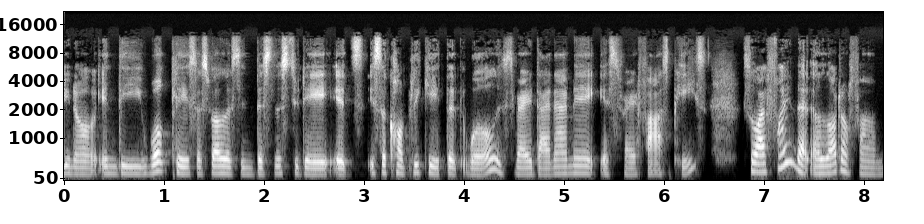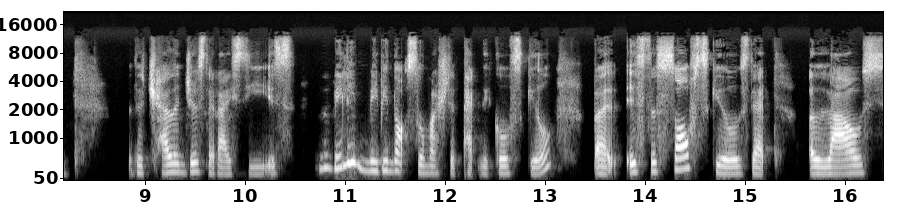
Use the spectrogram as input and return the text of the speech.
you know in the workplace as well as in business today it's it's a complicated world it's very dynamic it's very fast paced. So i find that a lot of um, the challenges that i see is really maybe not so much the technical skill but it's the soft skills that allows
